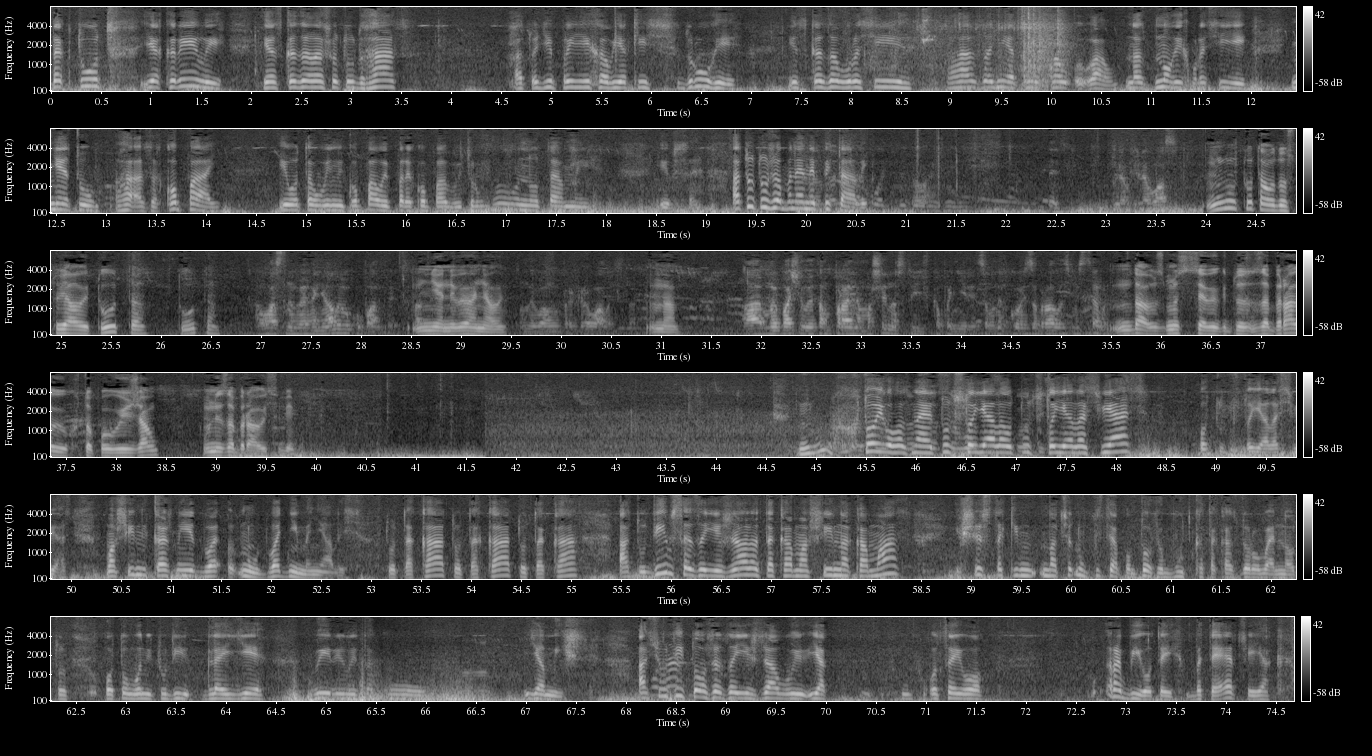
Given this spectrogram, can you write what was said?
Так тут як рили, я сказала, що тут газ, а тоді приїхав якийсь другий і сказав, у Росії газу нет, ну, а, на многих в Росії нету газу, копай. І от він копав і перекопав і трубу, ну там і, і все. А тут уже мене не питали. Ну, тут воно стояли, тут, тут. А вас не виганяли окупанти? Ні, не виганяли. Вони вами прикривалися, так? Да. А ми бачили, там пральна машина стоїть в Капанірі. Це вони в когось забрали з місцевих? Ну, Да, з місцевих забирали, хто повиїжджав, вони забирали собі. Ну, хто його знає, тут стояла, отут стояла связь, отут стояла связь. Машини кожні два, ну, два дні мінялися. То така, то така, то така. А туди все заїжджала така машина КАМАЗ і ще з таким, наче, ну, прицепом, теж будка така здоровенна. Ото, ото вони туди для її вирили таку ямище. А сюди теж заїжджав, як оцей о, рабі отей БТР чи як.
